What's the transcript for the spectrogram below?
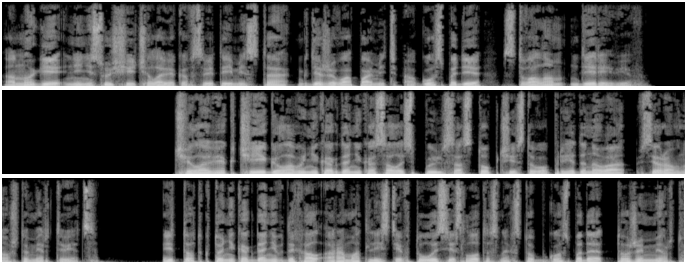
а ноги, не несущие человека в святые места, где жива память о Господе, стволам деревьев. Человек, чьей головы никогда не касалась пыль со стоп чистого преданного, все равно, что мертвец. И тот, кто никогда не вдыхал аромат листьев тулоси с лотосных стоп Господа, тоже мертв,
